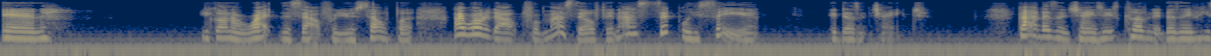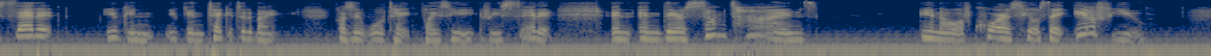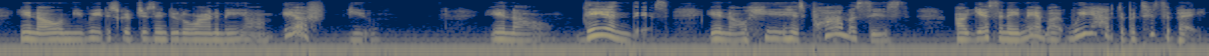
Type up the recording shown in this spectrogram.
and you're gonna write this out for yourself, but I wrote it out for myself and I simply said it doesn't change. God doesn't change. His covenant doesn't. If He said it, you can you can take it to the bank because it will take place. He if He said it, and and there's sometimes, you know, of course He'll say if you, you know, and you read the scriptures in Deuteronomy, um, if you, you know, then this, you know, He His promises are yes and amen, but we have to participate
